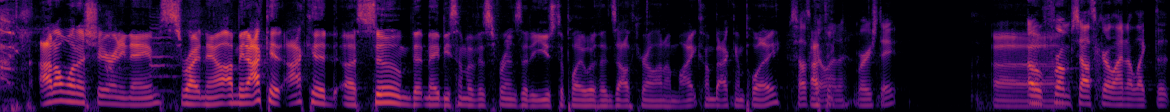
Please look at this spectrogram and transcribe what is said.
I don't want to share any names right now. I mean, I could I could assume that maybe some of his friends that he used to play with in South Carolina might come back and play. South I think- Carolina, Murray State. Uh, oh, from South Carolina, like the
